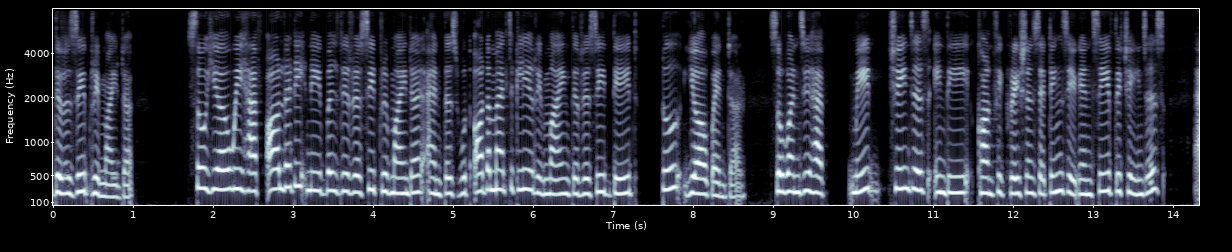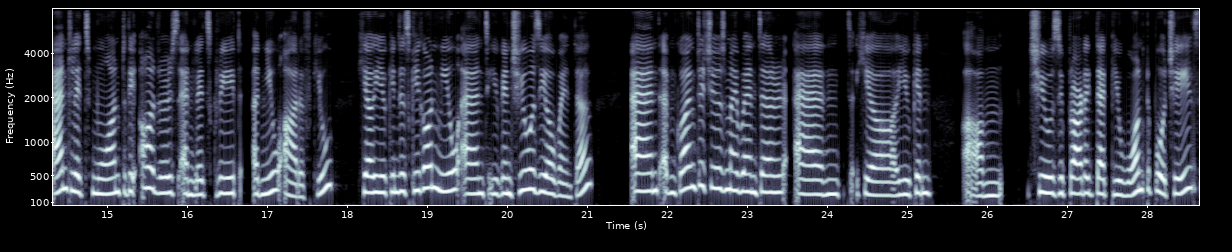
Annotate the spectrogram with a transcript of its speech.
the receipt reminder. So here we have already enabled the receipt reminder and this would automatically remind the receipt date to your vendor. So once you have made changes in the configuration settings, you can save the changes and let's move on to the orders and let's create a new RFQ. Here you can just click on new and you can choose your vendor and I'm going to choose my vendor and here you can um, choose the product that you want to purchase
